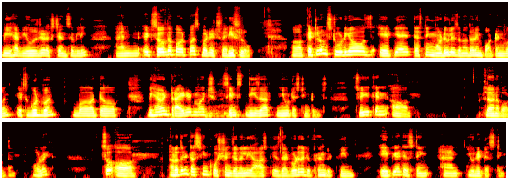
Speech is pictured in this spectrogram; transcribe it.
we have used it extensively and it serves the purpose but it's very slow uh, Studio's API testing module is another important one. It's good one, but uh, we haven't tried it much since these are new testing tools. So you can uh, learn about them. All right. So uh, another interesting question generally asked is that what is the difference between API testing and unit testing?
